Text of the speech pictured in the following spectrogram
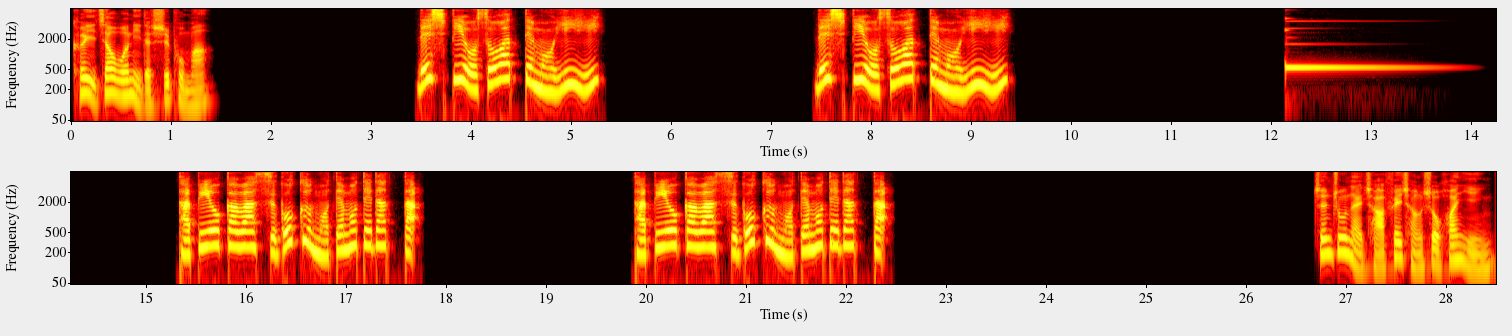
可以教我你的食谱吗？レシピ教わってもいい？レシピ教わってもいい？タピオカはすごくモテモテだった。タピオカはすごくモテモテだった。珍珠奶茶非常受欢迎。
